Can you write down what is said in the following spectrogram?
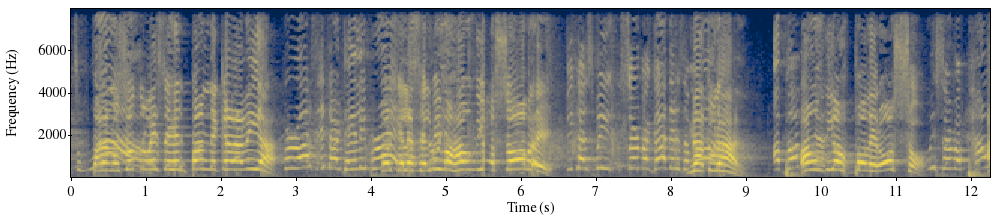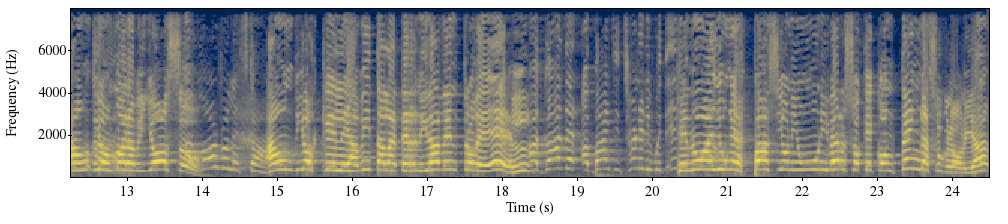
it's wow. Para nosotros ese es el pan de cada día. For us it's our daily bread. Porque le servimos a un Dios sobre Because we serve a God that is above. natural. A un. Dios poderoso. A un Dios maravilloso. A un Dios que le habita la eternidad dentro de él. Que no hay un espacio ni un universo que contenga su gloria.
